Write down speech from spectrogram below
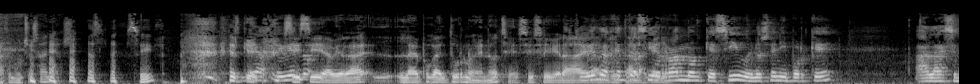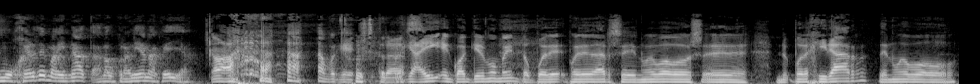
Hace muchos años. sí. Es que sí, sí, había la, época del turno de noche. Sí, sí, era. Estoy viendo gente así random que sigo y no sé ni por qué a la mujer de Mainat, a la ucraniana aquella. Ah, porque, porque, ahí en cualquier momento puede, puede darse nuevos, eh, puede girar de nuevo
